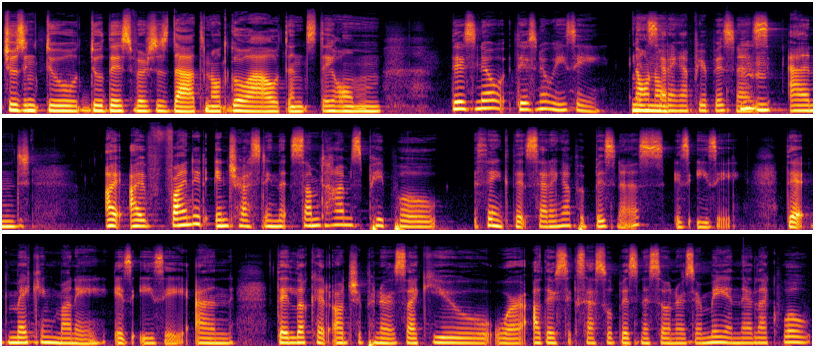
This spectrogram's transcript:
choosing to do this versus that, not go out and stay home. There's no there's no easy No, in no. setting up your business. And I I find it interesting that sometimes people think that setting up a business is easy, that making money is easy. And they look at entrepreneurs like you or other successful business owners or me and they're like, well,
